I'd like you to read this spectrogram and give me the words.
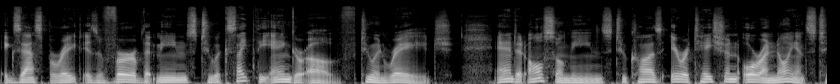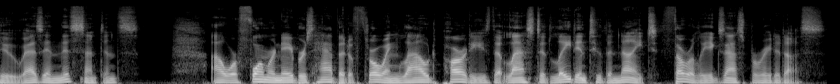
Exasperate is a verb that means to excite the anger of, to enrage, and it also means to cause irritation or annoyance to, as in this sentence. Our former neighbor's habit of throwing loud parties that lasted late into the night thoroughly exasperated us.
